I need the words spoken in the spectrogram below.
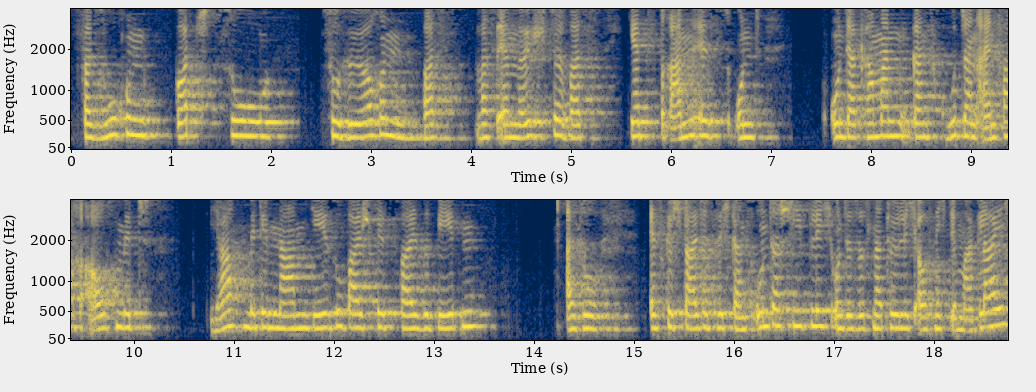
versuchen, Gott zu zu hören, was, was er möchte, was jetzt dran ist. Und, und da kann man ganz gut dann einfach auch mit, ja, mit dem Namen Jesu beispielsweise beten. Also es gestaltet sich ganz unterschiedlich und es ist natürlich auch nicht immer gleich.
